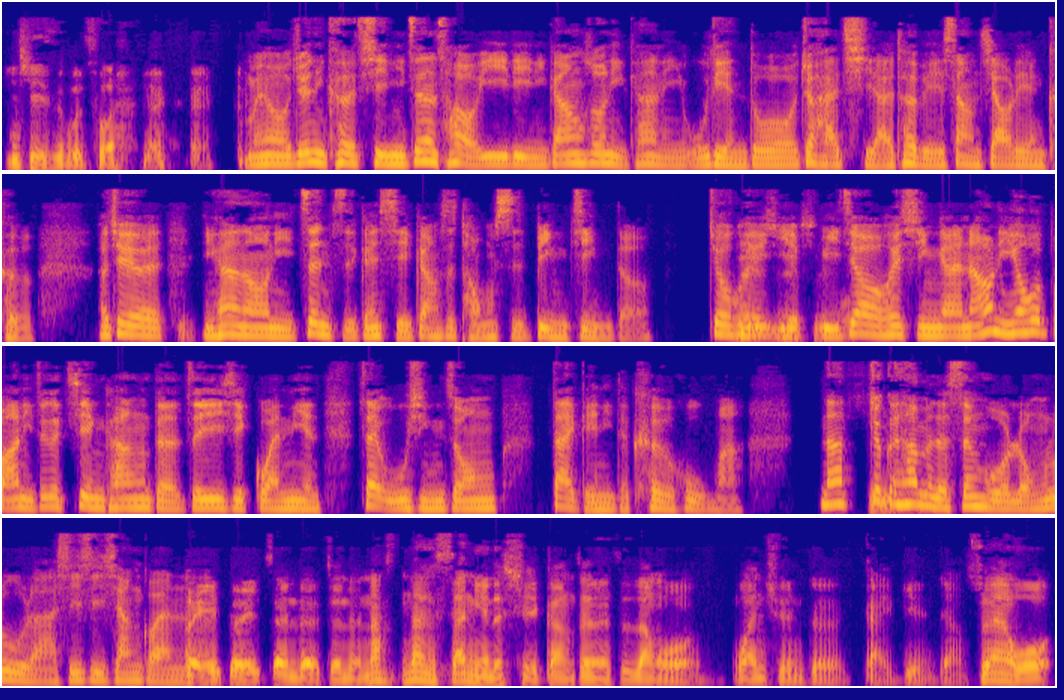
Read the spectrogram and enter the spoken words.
运气是不错。没有，我觉得你客气，你真的超有毅力。你刚刚说，你看你五点多就还起来特别上教练课，而且你看哦，你正职跟斜杠是同时并进的。就会也比较会心安，然后你又会把你这个健康的这一些观念，在无形中带给你的客户嘛？那就跟他们的生活融入了，息息相关了。对对，真的真的，那那个三年的斜杠真的是让我完全的改变。这样，虽然我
